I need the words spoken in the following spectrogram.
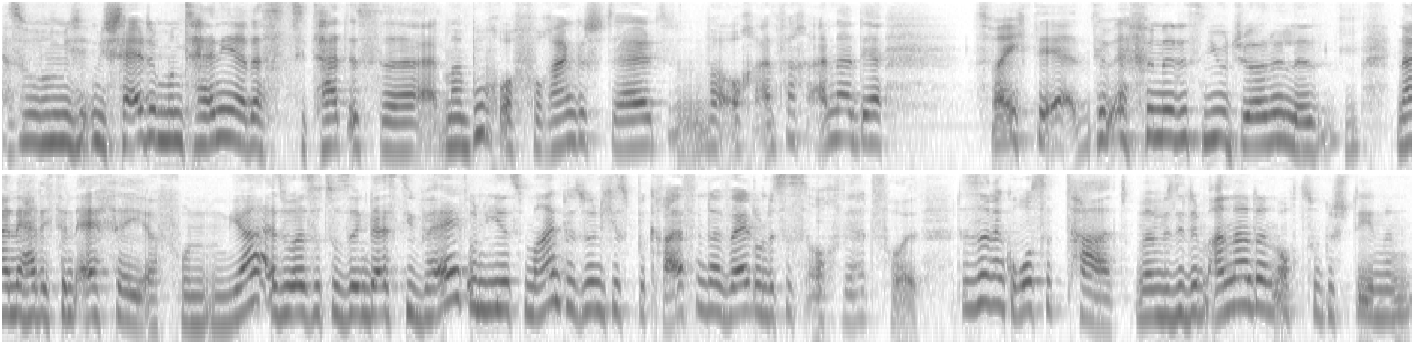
Also Michel de Montaigne, das Zitat ist äh, mein Buch auch vorangestellt, war auch einfach einer, der Das war echt der, der, Erfinder des New Journalism. Nein, er hat den Essay erfunden. Ja, also, also sozusagen, da ist die Welt und hier ist mein persönliches Begreifen der Welt und es ist auch wertvoll. Das ist eine große Tat. Und wenn wir sie dem anderen dann auch zugestehen, dann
